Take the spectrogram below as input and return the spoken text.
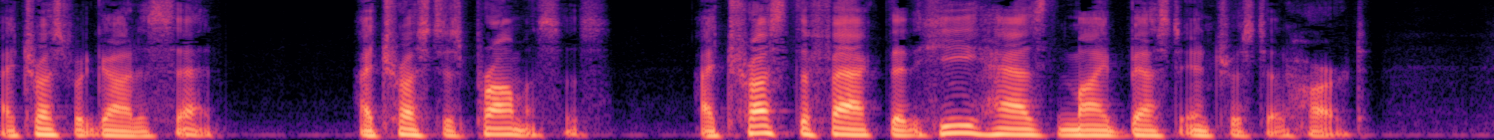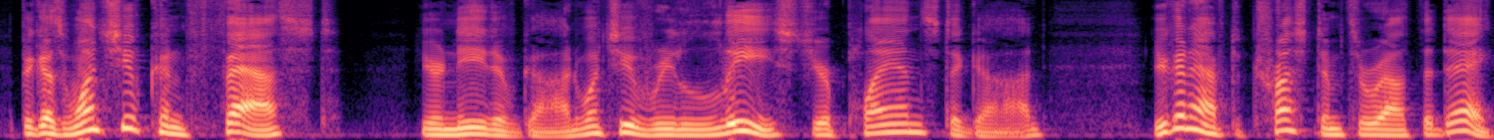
I trust what God has said. I trust his promises. I trust the fact that he has my best interest at heart. Because once you've confessed your need of God, once you've released your plans to God, you're going to have to trust him throughout the day.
